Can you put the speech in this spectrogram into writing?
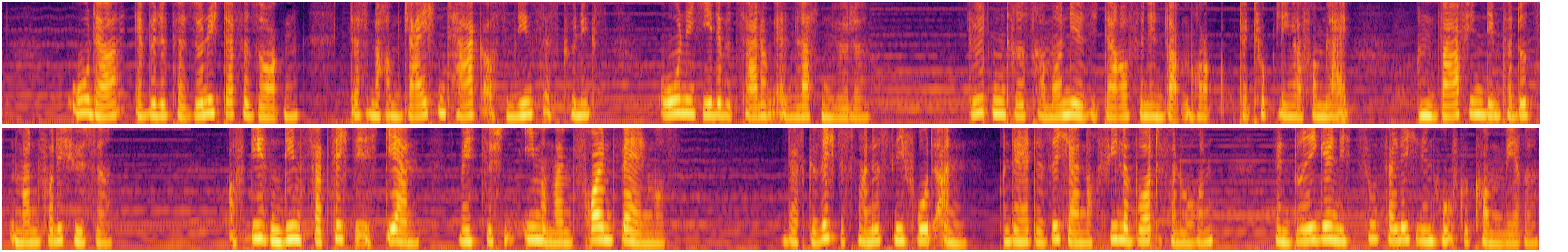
oder er würde persönlich dafür sorgen, dass er noch am gleichen Tag aus dem Dienst des Königs ohne jede Bezahlung entlassen würde. Wütend riss Ramondil sich daraufhin den Wappenrock der Tucklinger vom Leib und warf ihn dem verdutzten Mann vor die Füße. Auf diesen Dienst verzichte ich gern, wenn ich zwischen ihm und meinem Freund wählen muss. Das Gesicht des Mannes lief rot an, und er hätte sicher noch viele Worte verloren, wenn Bregel nicht zufällig in den Hof gekommen wäre.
